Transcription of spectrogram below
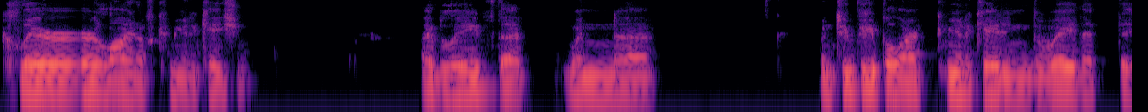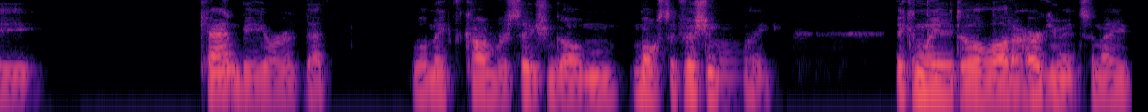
clear line of communication. I believe that when uh, when two people aren't communicating the way that they can be or that will make the conversation go m- most efficiently, it can lead to a lot of arguments. And I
